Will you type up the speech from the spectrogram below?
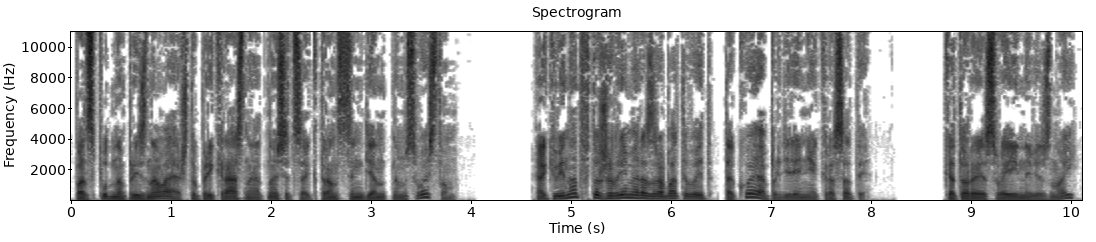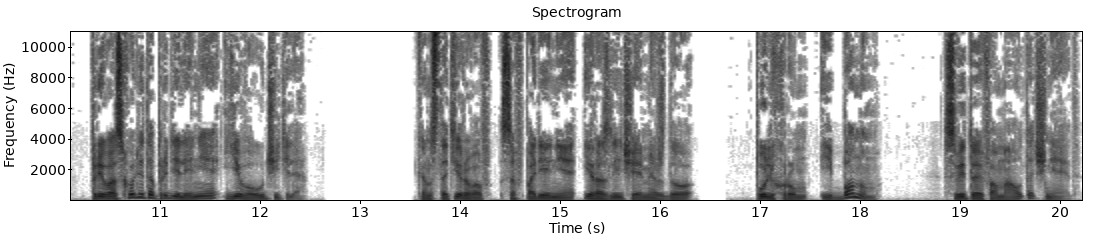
Подспудно признавая, что прекрасное относится к трансцендентным свойствам, Аквинат в то же время разрабатывает такое определение красоты, которое своей новизной превосходит определение его учителя. Констатировав совпадение и различие между пульхрум и бонум, святой Фома уточняет.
